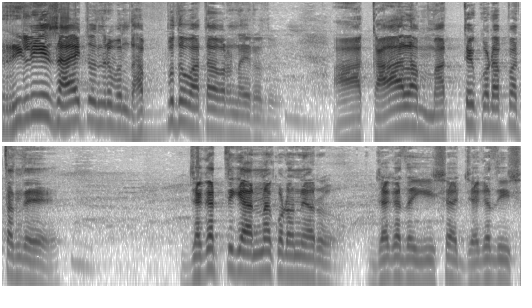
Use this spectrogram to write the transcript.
ರಿಲೀಸ್ ಆಯಿತು ಅಂದರೆ ಒಂದು ಹಬ್ಬದ ವಾತಾವರಣ ಇರೋದು. ಆ ಕಾಲ ಮತ್ತೆ ಕೊಡಪ್ಪ ತಂದೆ. ಜಗತ್ತಿಗೆ ಅನ್ನ ಕೊಡೋನು ಯಾರು? ಜಗದ ಈಶ, ಜಗದೀಶ.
